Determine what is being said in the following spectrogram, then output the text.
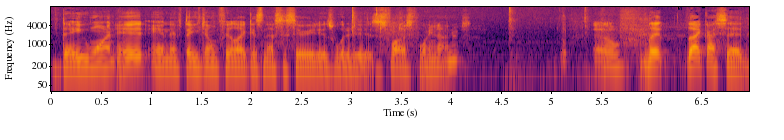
they want it, and if they don't feel like it's necessary, it is what it is. As far as 49ers, Oh, let like I said,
